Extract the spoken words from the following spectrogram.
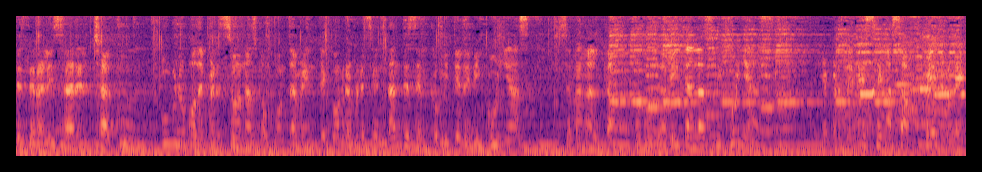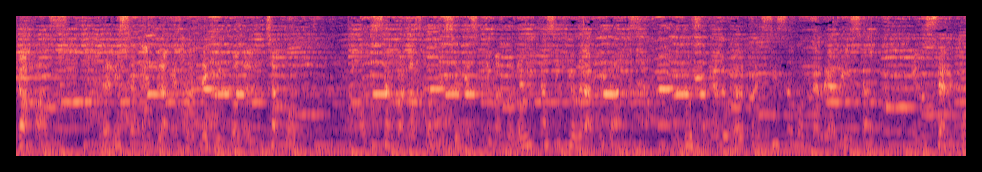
Antes de realizar el Chacu, un grupo de personas conjuntamente con representantes del Comité de Vicuñas se van al campo donde habitan las vicuñas que pertenecen a San Pedro de Cajas. Realizan el plan estratégico del Chaco. Observan las condiciones climatológicas y geográficas y el lugar preciso donde realizan el cerco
